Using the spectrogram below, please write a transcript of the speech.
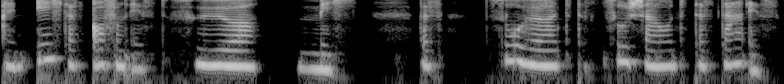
Ein Ich, das offen ist für mich. Das zuhört, das zuschaut, das da ist.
